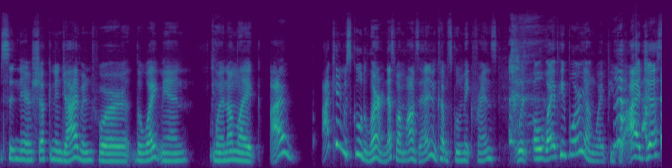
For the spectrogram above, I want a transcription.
sitting there shucking and jiving for the white man when I'm like, I I came to school to learn. That's what my mom said. I didn't come to school to make friends with old white people or young white people. I just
